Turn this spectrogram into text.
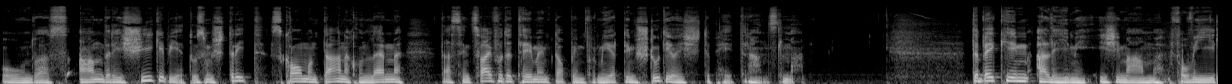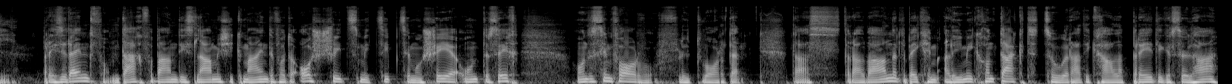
und was andere Skigebiete aus dem Streit, Ska Montana lernen das sind zwei von den Themen im Top informiert. Im Studio ist der Peter Hanselmann. Der Bekim Alimi ist Imam von Wiel. Präsident vom Dachverband Islamische Gemeinden von der Ostschweiz mit 17 Moscheen unter sich und es sind Vorwürfe worden, dass der Albaner, der Bekim Alimi, Kontakt zu radikalen Predigern soll haben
